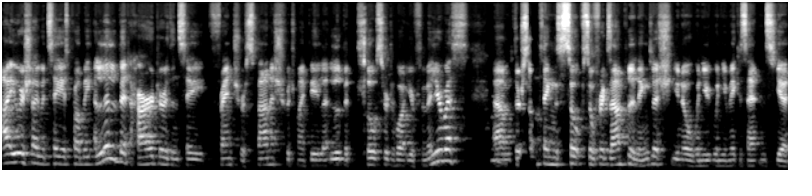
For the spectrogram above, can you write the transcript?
Irish I would say is probably a little bit harder than say French or Spanish, which might be a little bit closer to what you're familiar with. Um, there's some things. So, so for example, in English, you know, when you when you make a sentence, you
